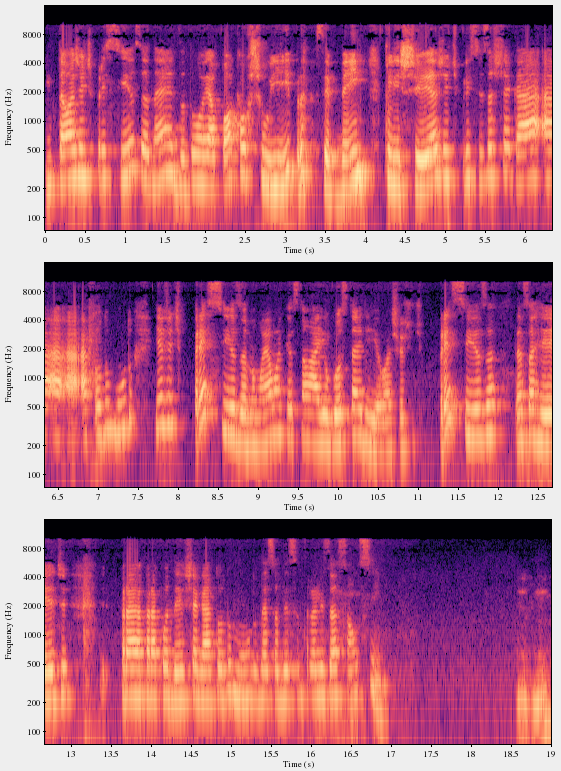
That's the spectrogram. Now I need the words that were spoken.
Então a gente precisa, né, do, do Oiapoca ao Chuí, para ser bem clichê, a gente precisa chegar a, a, a todo mundo e a gente precisa, não é uma questão, ah, eu gostaria, eu acho que a gente precisa dessa rede para poder chegar a todo mundo, dessa descentralização, sim. Uhum.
